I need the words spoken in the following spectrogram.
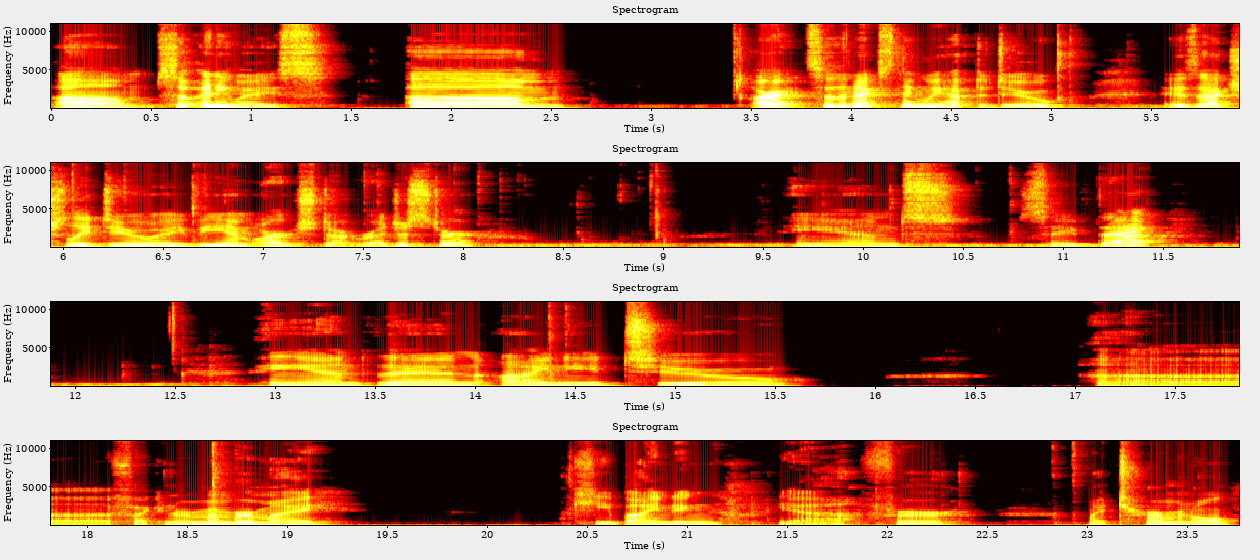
Um, so anyways, um, all right, so the next thing we have to do is actually do a vmarch.register and save that. And then I need to, uh, if I can remember my key binding, yeah, for my terminal.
